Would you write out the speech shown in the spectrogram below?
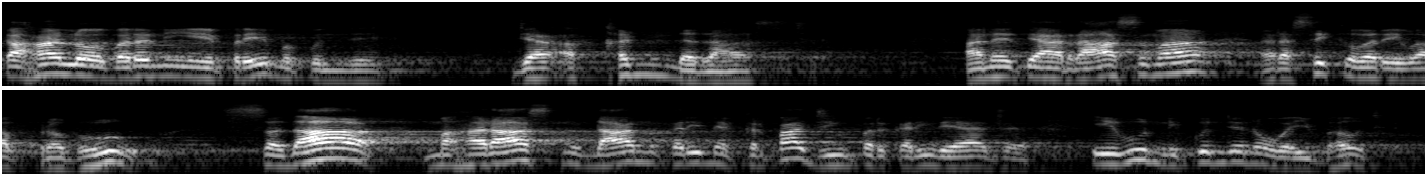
કહા લો બરનીએ પ્રેમ કુંજે. જ્યાં અખંડ રાસ છે. અને ત્યાં રાસમાં રસિકવર એવા પ્રભુ સદા મહારાસનું દાન કરીને કૃપા જીવ પર કરી રહ્યા છે. એવું નિકુંજનો વૈભવ છે.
